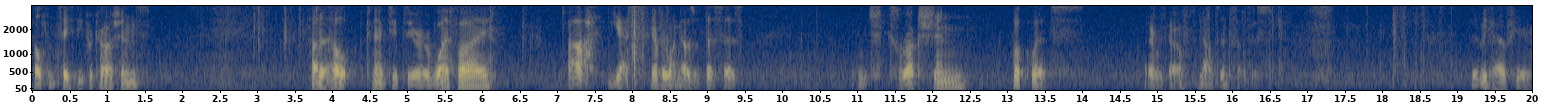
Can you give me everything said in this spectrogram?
Health and safety precautions. How to help connect you to your Wi-Fi. Ah, yes, everyone knows what this is. Instruction booklet. There we go. Now it's in focus. What do we have here?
